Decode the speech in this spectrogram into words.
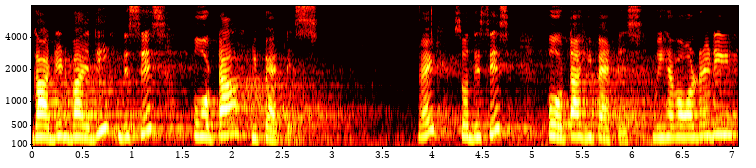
guarded by the, this is porta hepatis right? So this is porta hepatis we have already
